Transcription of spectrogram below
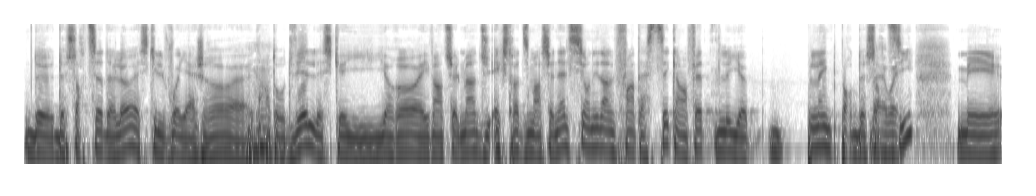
de, de sortir de là. Est-ce qu'il voyagera euh, dans d'autres villes? Est-ce qu'il y aura éventuellement du extra-dimensionnel? Si on est dans le fantastique, en fait, là, il y a plein de portes de Ben sortie. Mais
